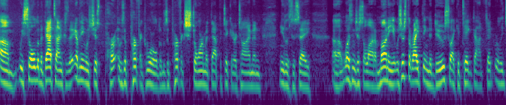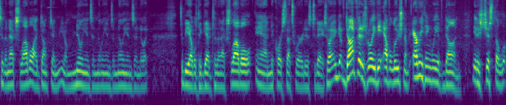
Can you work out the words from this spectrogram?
Um, we sold them at that time because everything was just per- it was a perfect world. It was a perfect storm at that particular time, and needless to say, uh, it wasn't just a lot of money. It was just the right thing to do, so I could take DotFit really to the next level. I dumped in you know millions and millions and millions into it to be able to get it to the next level. And of course, that's where it is today. So DotFit is really the evolution of everything we have done. It is just the you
